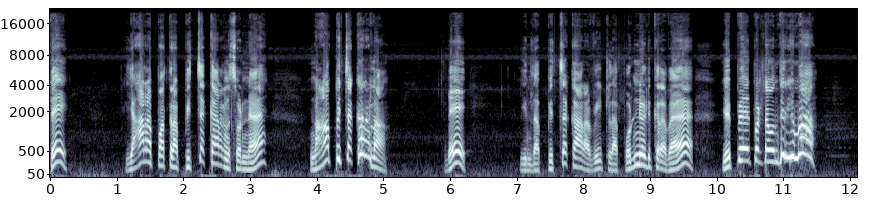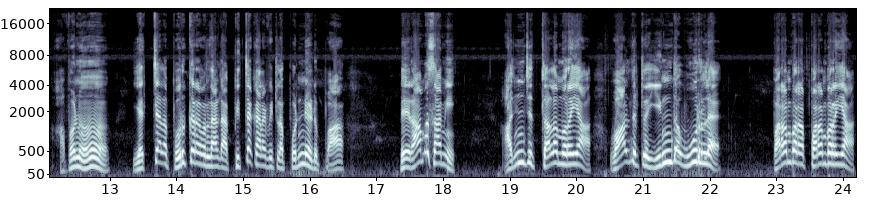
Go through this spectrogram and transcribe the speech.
டேய் யாரை பார்த்துறா பிச்சைக்காரன் சொன்ன? நான் பிச்சைக்காரனா? டேய் இந்த பிச்சைக்கார வீட்டில் பொண்ணு எடுக்கிறவன் எப்பேற்பட்டவன் தெரியுமா? அவனும் எச்சலை பொறுக்கிறவன் தான்டா பிச்சைக்கார வீட்டில் பொண்ணு எடுப்பான் டேய் ராமசாமி அஞ்சு தலைமுறையாக வாழ்ந்துட்டு இந்த ஊரில் பரம்பரை பரம்பரையாக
